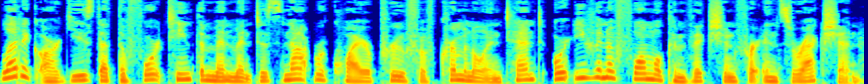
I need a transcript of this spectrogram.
Luttig argues that the 14th Amendment does not require proof of criminal intent or even a formal conviction for insurrection.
